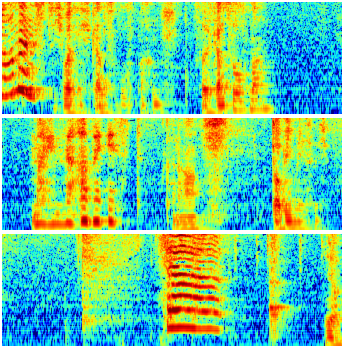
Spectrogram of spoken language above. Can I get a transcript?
Name ist. Ich wollte nicht ganz hoch machen. Soll ich ganz hoch machen? Mein Name ist. Keine Ahnung. Dobby-mäßig. Sir. Ja.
